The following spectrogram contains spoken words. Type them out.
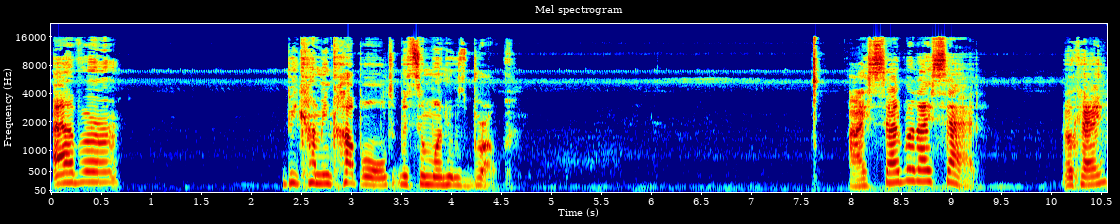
ever becoming coupled with someone who's broke. I said what I said. Okay?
